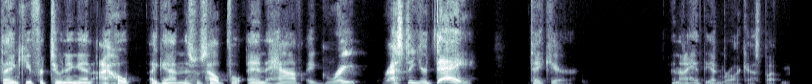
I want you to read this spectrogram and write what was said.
thank you for tuning in. I hope, again, this was helpful and have a great rest of your day. Take care and I hit the end broadcast button.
